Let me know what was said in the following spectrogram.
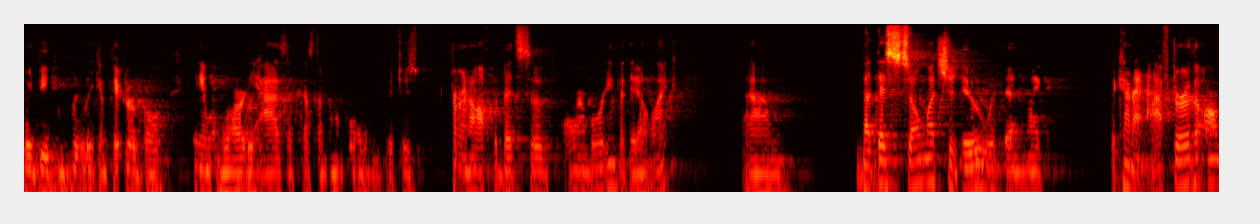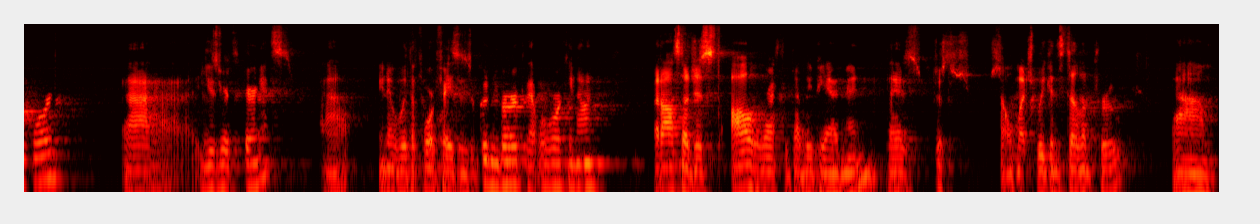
would be completely configurable, anyone who already has a custom onboarding would just turn off the bits of onboarding that they don't like. Um, but there's so much to do within like the kind of after the onboard uh, user experience, uh, you know, with the four phases of Gutenberg that we're working on, but also just all the rest of WP admin. There's just so much we can still improve. Um,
